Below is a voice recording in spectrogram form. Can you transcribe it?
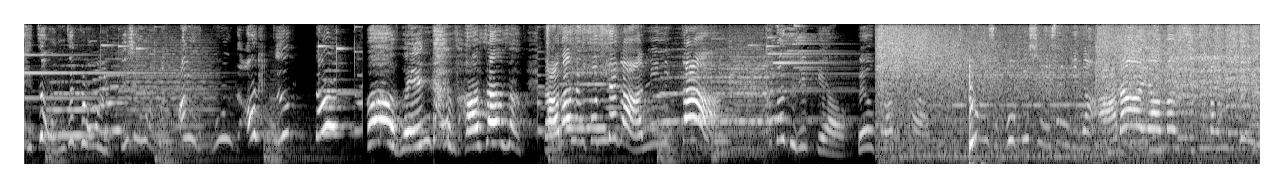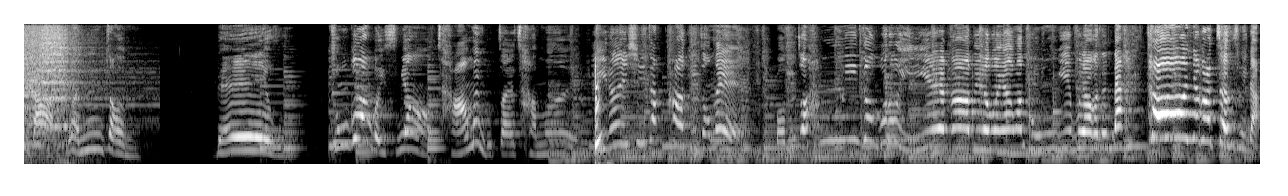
대체 언제 그런 걸 느끼신 거? 아니, 음, 아니, 음, 아, 멘탈 바사상. 나라는 꼰대가 아니니까 받아드릴게요. 매우 그렇다. 평소 호기심이 생기면 알아야만 직성이 쓰인다. 완전. 매우. 잠을 못 자요, 잠을. 일을 시작하기 전에 먼저 합리적으로 이해가 되어야만 동기부여가 된다? 전혀 그렇지 않습니다.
